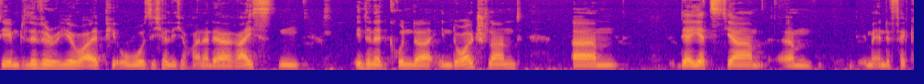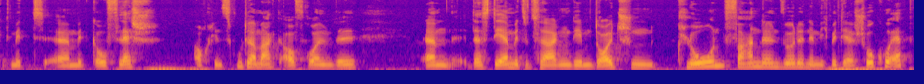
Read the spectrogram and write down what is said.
dem Delivery Hero IPO sicherlich auch einer der reichsten Internetgründer in Deutschland, ähm, der jetzt ja ähm, im Endeffekt mit, äh, mit GoFlash auch den Scootermarkt aufrollen will, ähm, dass der mit sozusagen dem deutschen Klon verhandeln würde, nämlich mit der Schoko-App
